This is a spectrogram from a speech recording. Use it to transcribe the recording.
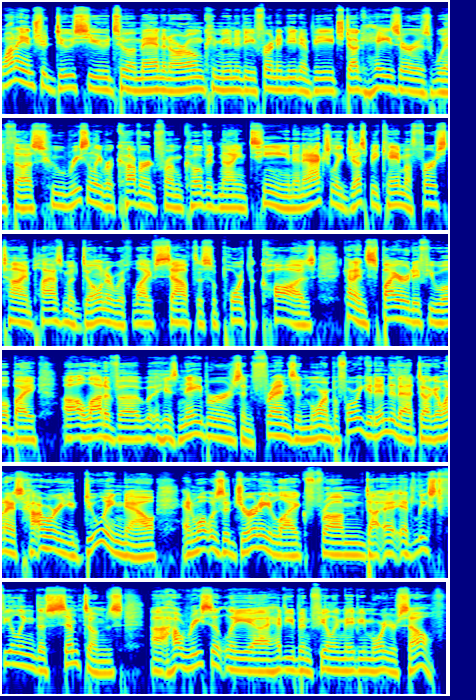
want to introduce you to a man in our own community, Fernandina Beach. Doug Hazer is with us, who recently recovered from COVID 19 and actually just became a first time plasma donor with Life South to support the cause. Kind of inspired, if you will, by uh, a lot of uh, his neighbors and friends and more. And before we get into that, Doug, I want to ask how are you doing now? And what was the journey like from di- at least feeling the symptoms? Uh, how recently uh, have you been feeling maybe more yourself?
